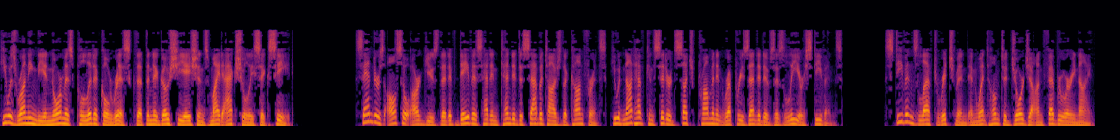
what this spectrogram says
he was running the enormous political risk that the negotiations might actually succeed. Sanders also argues that if Davis had intended to sabotage the conference, he would not have considered such prominent representatives as Lee or Stephens. Stephens left Richmond and went home to Georgia on February 9.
